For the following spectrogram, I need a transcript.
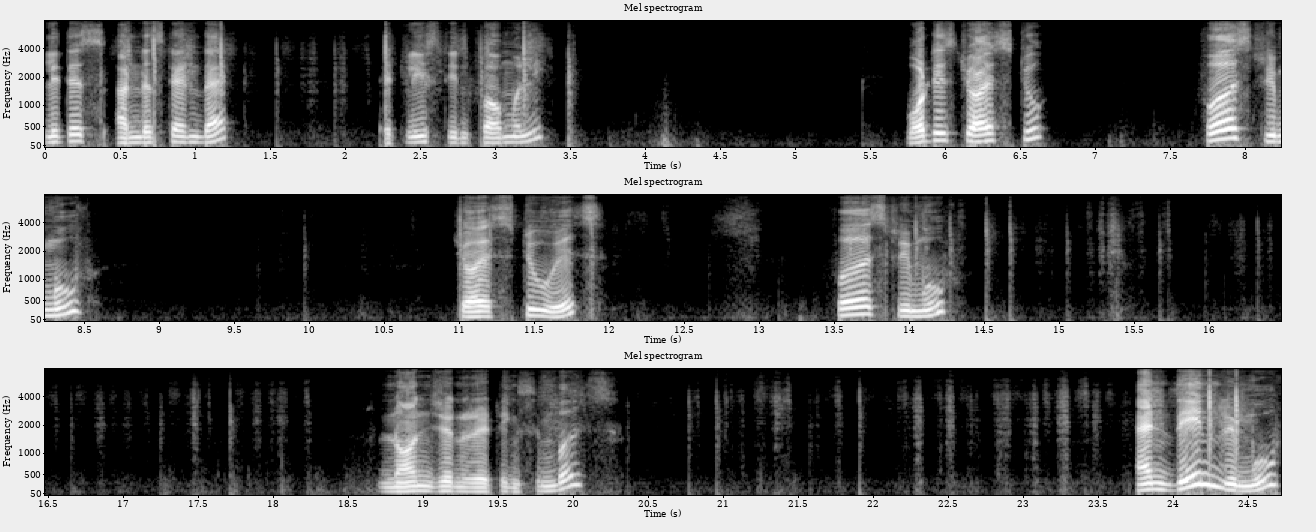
Let us understand that at least informally. What is choice 2? First remove choice 2 is first remove non-generating symbols and then remove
